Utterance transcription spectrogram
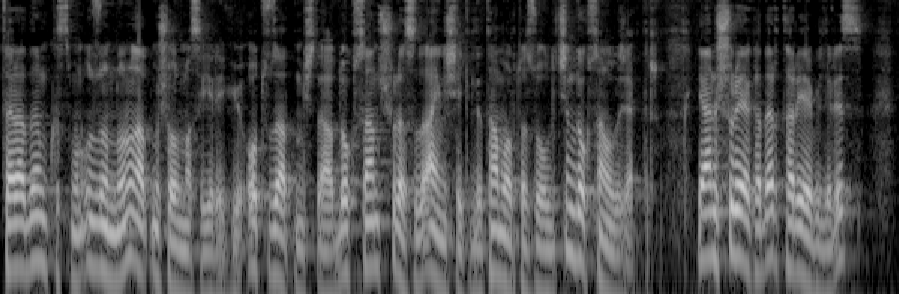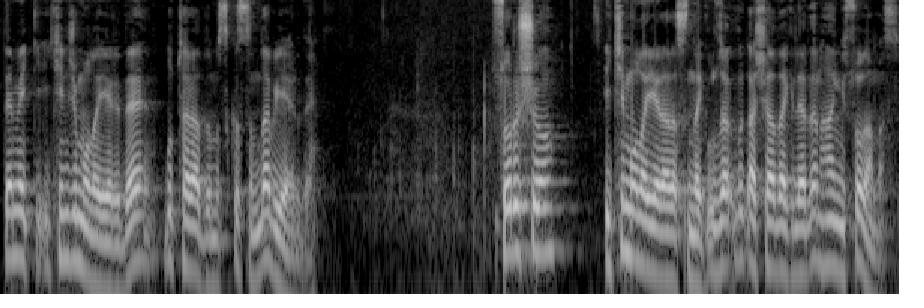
taradığım kısmın uzunluğunun 60 olması gerekiyor. 30 60 daha 90 şurası da aynı şekilde tam ortası olduğu için 90 olacaktır. Yani şuraya kadar tarayabiliriz. Demek ki ikinci mola yeri de bu taradığımız kısımda bir yerde. Soru şu. iki mola yeri arasındaki uzaklık aşağıdakilerden hangisi olamaz?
